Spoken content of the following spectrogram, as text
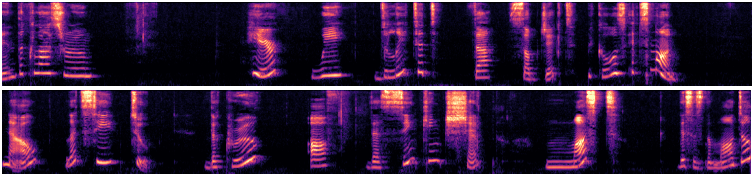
in the classroom. Here we deleted the subject because it's none. Now let's see two. The crew of the sinking ship must, this is the model,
